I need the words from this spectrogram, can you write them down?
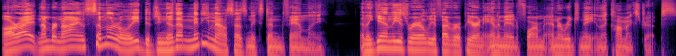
All right, number nine. Similarly, did you know that Minnie Mouse has an extended family? And again, these rarely, if ever, appear in animated form and originate in the comic strips.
